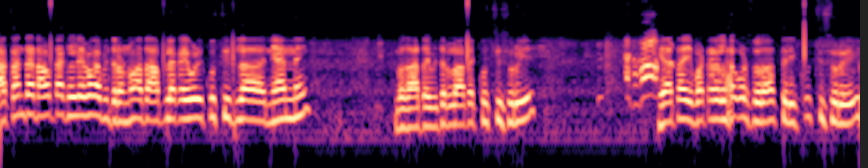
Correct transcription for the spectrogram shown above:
हा कांता डाव टाकलेला आहे बघा मित्रांनो. आता आपल्या काही एवढी कुस्तीतला ज्ञान नाही. बघा आता मित्रांनो आता कुस्ती सुरू आहे. हे आता ही बटाटा लागवड सुरू आहे तरी कुस्ती सुरू आहे.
